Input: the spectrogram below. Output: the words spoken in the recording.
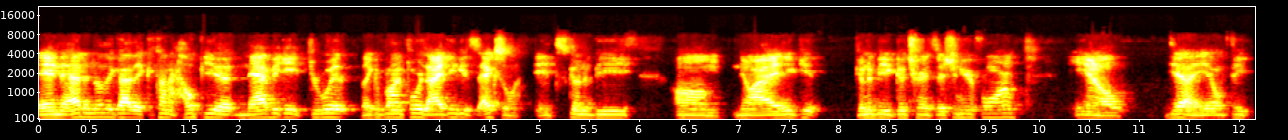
And add another guy that could kind of help you navigate through it, like a Brian Ford, I think it's excellent. It's going to be, um, you know, I think it's going to be a good transition here for him. You know, yeah, you know, they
